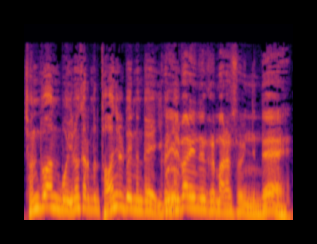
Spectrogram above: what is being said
전두환 뭐 이런 사람들은 더한 일도 했는데 이거 그 일반인은 그런 말할 수 있는데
